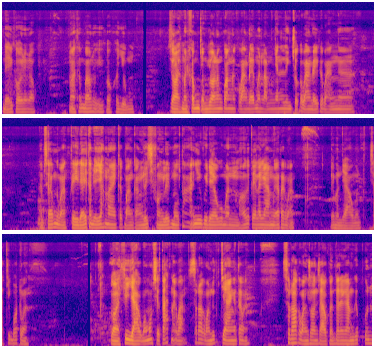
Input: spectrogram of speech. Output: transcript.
để coi đâu đâu. Mà thông báo được yêu cầu sử dụng rồi, mình không trồng do lăng quăng nữa các bạn, để mình làm nhanh liên cho các bạn để các bạn ờ, làm sớm các bạn. Thì để tham gia giá hôm nay, các bạn cần list phần link mô tả dưới video của mình, mở cái telegram nữa các bạn. Để mình vào mình chat với bot các bạn. Rồi, khi vào bạn bấm start này các bạn. Sau đó các bạn lướt trang nha các bạn. Sau đó các bạn join vào kênh telegram group của nó.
